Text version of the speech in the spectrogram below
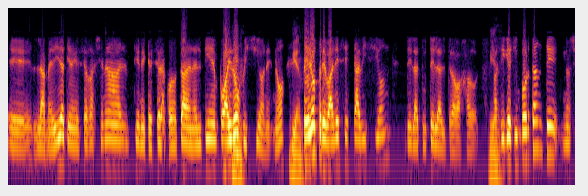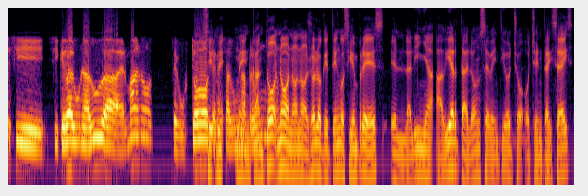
eh, la medida tiene que ser racional, tiene que ser acotada en el tiempo, hay dos Mm. visiones, ¿no? Bien. Pero prevalece esta visión de la tutela del trabajador. Bien. Así que es importante, no sé si, si quedó alguna duda, hermano, ¿te gustó? Sí, ¿Tenés me, alguna me encantó. pregunta? No, no, no. Yo lo que tengo siempre es el- la línea abierta, el 11 28 86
